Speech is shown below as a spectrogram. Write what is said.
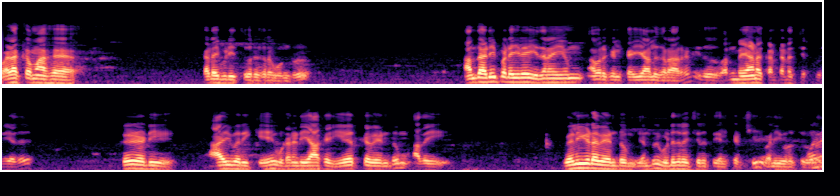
வழக்கமாக கடைபிடித்து வருகிற ஒன்று. அந்த அடிப்படையிலே இதனையும் அவர்கள் கையாளுகிறார்கள். இது வன்மையான கண்டனத்திற்குரியது. கீழடி ஆய்வறிக்கையை உடனடியாக ஏற்க வேண்டும். அதை வெளியிட வேண்டும் என்று விடுதலை சிறுத்தைகள் கட்சி வலியுறுத்துகிறது.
